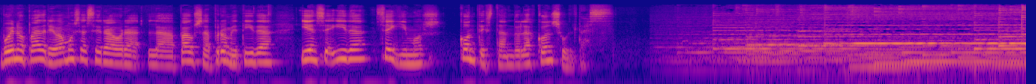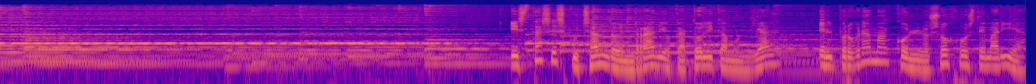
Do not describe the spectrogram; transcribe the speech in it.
Bueno, padre, vamos a hacer ahora la pausa prometida y enseguida seguimos contestando las consultas. Estás escuchando en Radio Católica Mundial el programa Con los Ojos de María,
